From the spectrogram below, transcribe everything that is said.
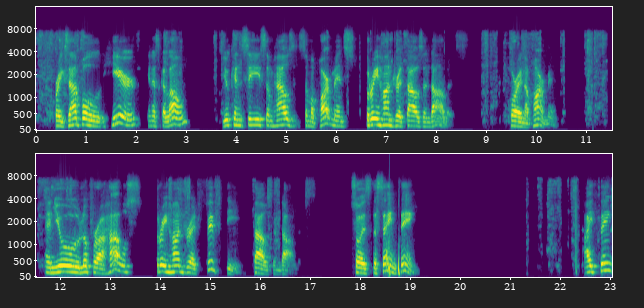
For example, here in Escalon, you can see some houses, some apartments, $300,000 for an apartment. And you look for a house, $350,000. So it's the same thing. I think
